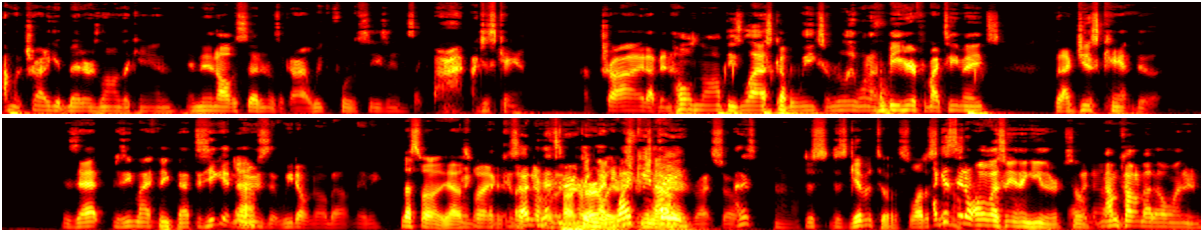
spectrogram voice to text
I'm going to try to get better as long as I can, and then all of a sudden it was like, all right, week before the season, it's like, all right, I just can't. I've tried. I've been holding off these last couple weeks. I really want to be here for my teammates, but I just can't do it. Is that? Does anybody think that? Did he get yeah. news that we don't know about? Maybe. That's what. Yeah, that's I mean, Because I, I, never that's heard earlier. Like, why can't they? Right. So I just, just just give it to us. Let us. I guess they don't owe us anything either. So no, I'm talking about oh Owen, and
